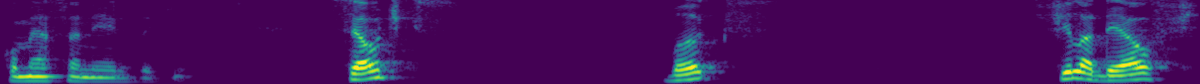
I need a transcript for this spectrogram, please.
começa neles aqui. Celtics, Bucks, Philadelphia,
